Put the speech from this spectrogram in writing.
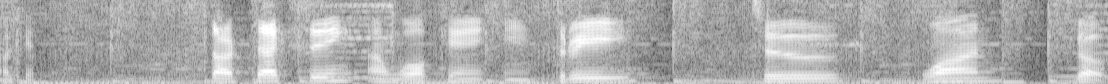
Okay. Start texting and walking in three, two, one, go.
